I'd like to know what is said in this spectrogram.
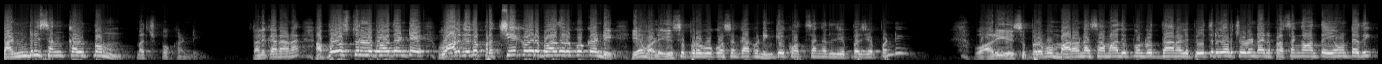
తండ్రి సంకల్పం. మర్చిపోకండి. కనుక నాన్న అపోస్తుల బోధ అంటే వాళ్ళది ఏదో ప్రత్యేకమైన బోధ అనుకోకండి. ఏం వాళ్ళు యేసుప్రభు కోసం కాకుండా ఇంకే కొత్త సంగతులు చెప్పారు చెప్పండి? వారు యేసుప్రభు మరణ సమాధి పునరుద్ధానాలు పేతురు గారు చూడండి ఆయన ప్రసంగం అంతా ఏముంటుంది?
